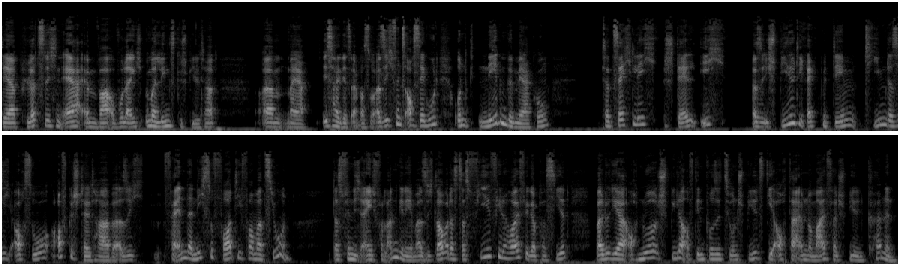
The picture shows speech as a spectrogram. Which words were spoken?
der plötzlich ein RM war, obwohl er eigentlich immer links gespielt hat. Ähm, naja, ist halt jetzt einfach so. Also ich finde es auch sehr gut. Und Nebenbemerkung, tatsächlich stelle ich, also ich spiele direkt mit dem Team, das ich auch so aufgestellt habe. Also ich verändere nicht sofort die Formation. Das finde ich eigentlich voll angenehm. Also ich glaube, dass das viel, viel häufiger passiert, weil du dir ja auch nur Spieler auf den Positionen spielst, die auch da im Normalfall spielen können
